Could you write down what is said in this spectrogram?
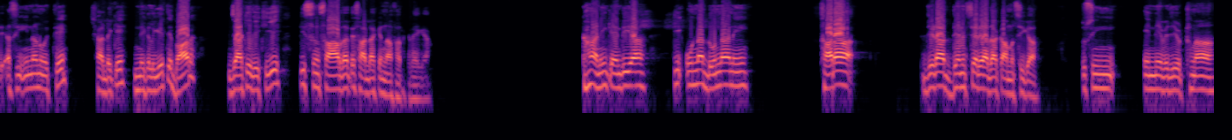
ਤੇ ਅਸੀਂ ਇਹਨਾਂ ਨੂੰ ਇੱਥੇ ਛੱਡ ਕੇ ਨਿਕਲ ਗਏ ਤੇ ਬਾਹਰ ਜਾ ਕੇ ਵੇਖੀਏ ਕਿ ਸੰਸਾਰ ਦਾ ਤੇ ਸਾਡਾ ਕਿੰਨਾ ਫ਼ਰਕ ਰਹਿ ਗਿਆ। ਕਹਾਣੀ ਕਹਿੰਦੀ ਆ ਕਿ ਉਹਨਾਂ ਦੋਨਾਂ ਨੇ ਸਾਰਾ ਜਿਹੜਾ ਦਿਨਚਰਿਆ ਦਾ ਕੰਮ ਸੀਗਾ, ਤੁਸੀਂ ਇੰਨੇ ਵਜੇ ਉੱਠਣਾ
